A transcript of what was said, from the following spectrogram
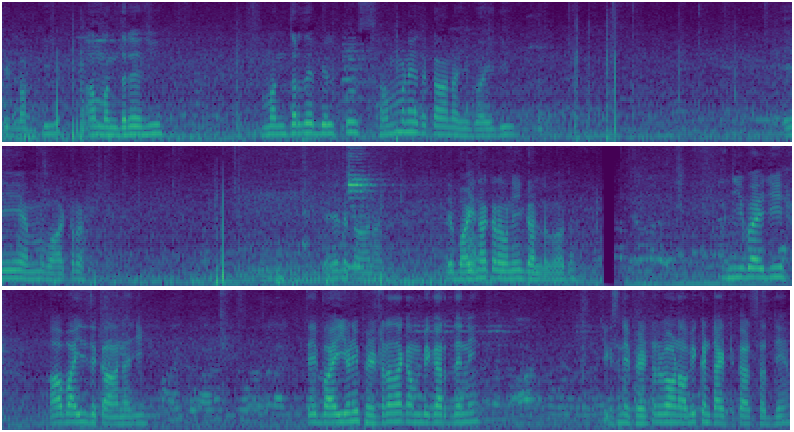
ਤੇ ਬਾਕੀ ਆ ਮੰਦਿਰ ਹੈ ਜੀ। ਮੰਦਿਰ ਦੇ ਬਿਲਕੁਲ ਸਾਹਮਣੇ ਦੁਕਾਨ ਆ ਜੀ ਬਾਈ ਦੀ। ਏਐਮ ਵਾਟਰ ਇਹ ਦੁਕਾਨ ਆ। ਜੀ ਤੇ ਬਾਈ ਨਾਲ ਕਰਾਉਣੀ ਗੱਲਬਾਤ। ਹਾਂਜੀ ਬਾਈ ਜੀ, ਆ ਬਾਈ ਦੀ ਦੁਕਾਨ ਆ ਜੀ। ਤੇ ਬਾਈ ਜਣੀ ਫਿਲਟਰਾਂ ਦਾ ਕੰਮ ਵੀ ਕਰਦੇ ਨੇ। ਜੇ ਕਿਸੇ ਨੇ ਫਿਲਟਰ ਬਣਾਉਣਾ ਉਹ ਵੀ ਕੰਟੈਕਟ ਕਰ ਸਕਦੇ ਆ।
